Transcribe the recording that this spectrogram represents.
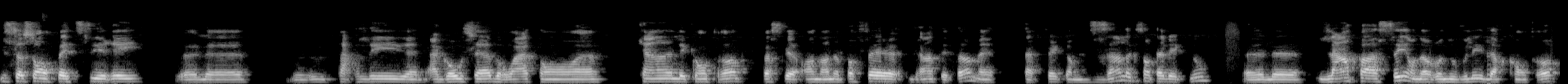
ils se sont fait tirer, euh, le, le, parler à gauche et à droite. On, euh, quand les contrats, parce qu'on n'en a pas fait grand état, mais ça fait comme dix ans qu'ils sont avec nous. Euh, L'an passé, on a renouvelé leur contrat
